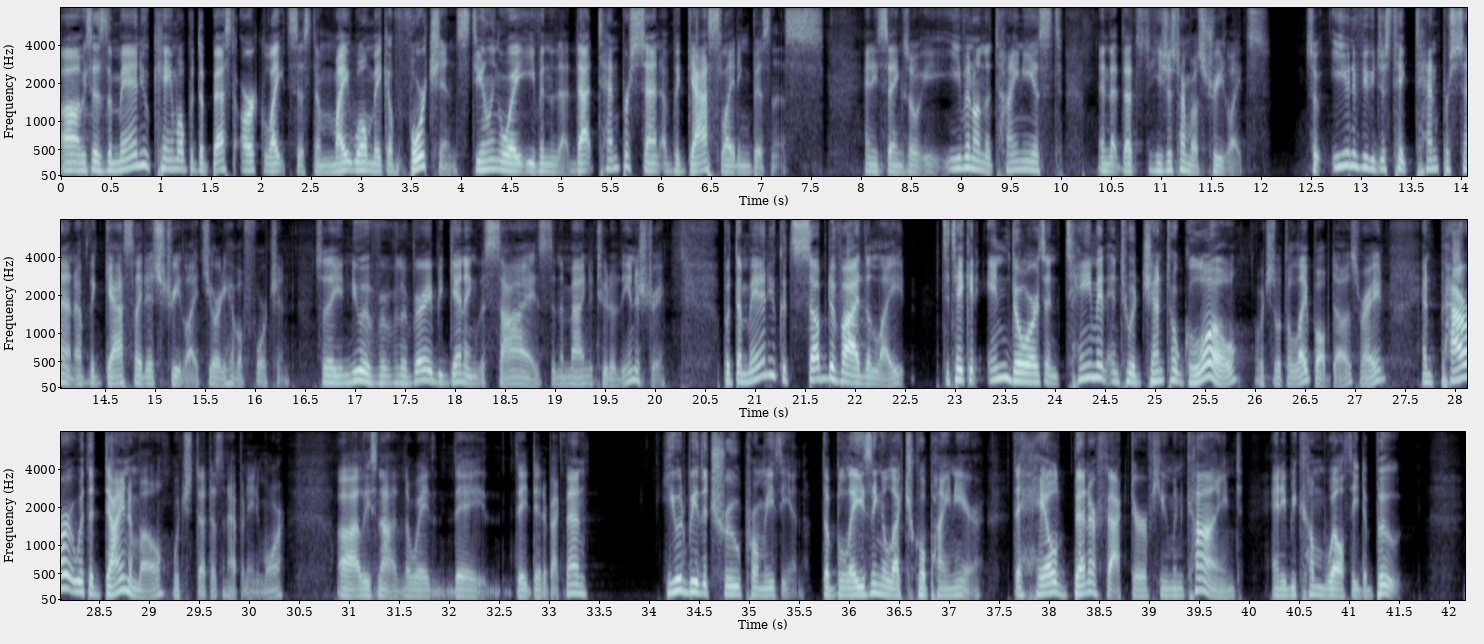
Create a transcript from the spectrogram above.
Um, he says the man who came up with the best arc light system might well make a fortune, stealing away even that, that 10% of the gaslighting business. And he's saying so even on the tiniest, and that, that's he's just talking about streetlights. So even if you could just take 10% of the gaslighted streetlights, you already have a fortune. So they knew from the very beginning the size and the magnitude of the industry. But the man who could subdivide the light to take it indoors and tame it into a gentle glow, which is what the light bulb does, right? And power it with a dynamo, which that doesn't happen anymore, uh, at least not in the way they they did it back then. He would be the true Promethean, the blazing electrical pioneer, the hailed benefactor of humankind, and he become wealthy to boot.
